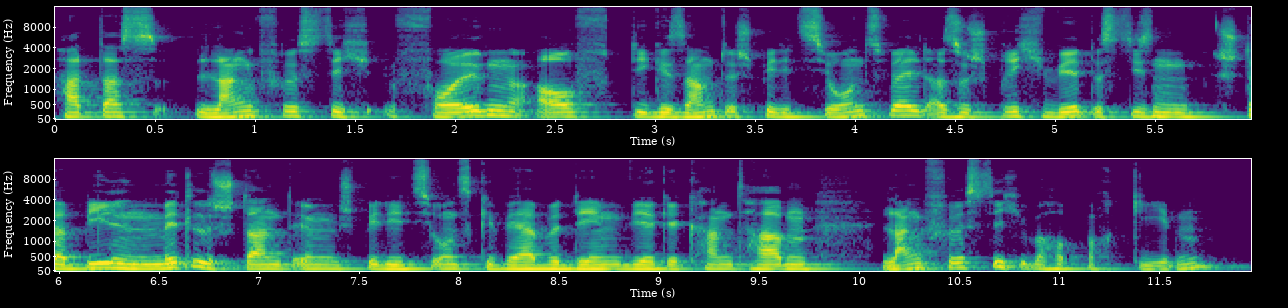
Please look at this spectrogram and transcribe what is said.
hat das langfristig Folgen auf die gesamte Speditionswelt? Also sprich, wird es diesen stabilen Mittelstand im Speditionsgewerbe, den wir gekannt haben, langfristig überhaupt noch geben?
